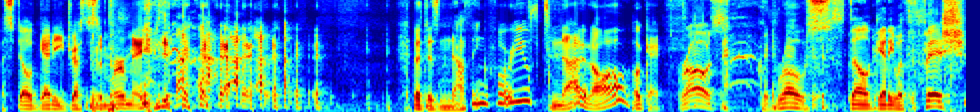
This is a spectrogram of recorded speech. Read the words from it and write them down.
Estelle Getty dressed as a mermaid. that does nothing for you? Not at all? Okay. Gross. Gross. Still Getty with fish.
